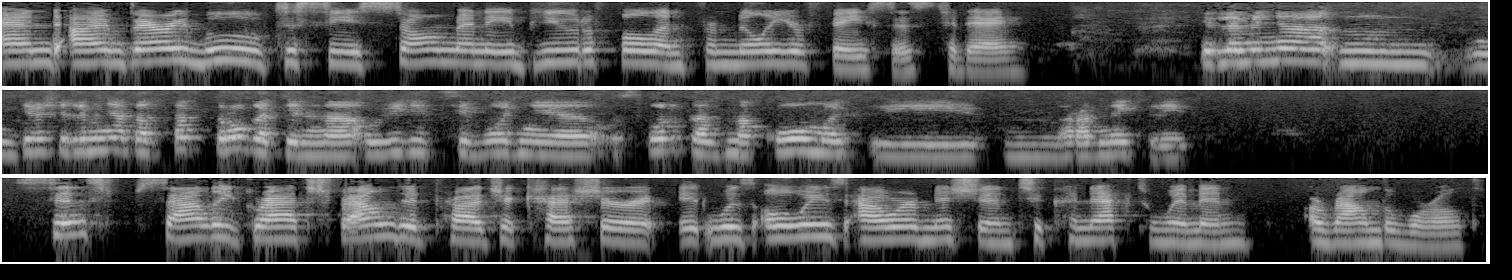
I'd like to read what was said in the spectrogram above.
And I'm very moved to see so many beautiful and familiar faces today. И для меня, девочки, для меня это так трогательно увидеть сегодня столько знакомых и родных лиц. Since Sally Gratch founded Project Kesher, it was always our mission to connect women around the world.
